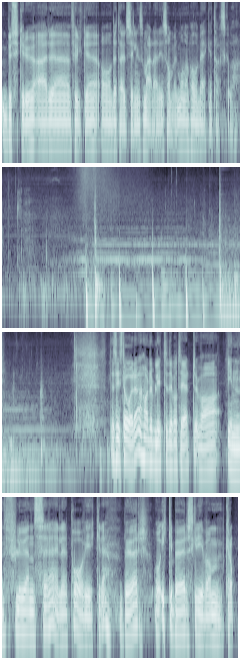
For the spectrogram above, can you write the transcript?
Buskerud er eh, fylket, og dette er utstillingen som er der i sommer. Mona Palle Bjerke, takk skal du ha. Det siste året har det blitt debattert hva influensere eller påvirkere bør og ikke bør skrive om kropp,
